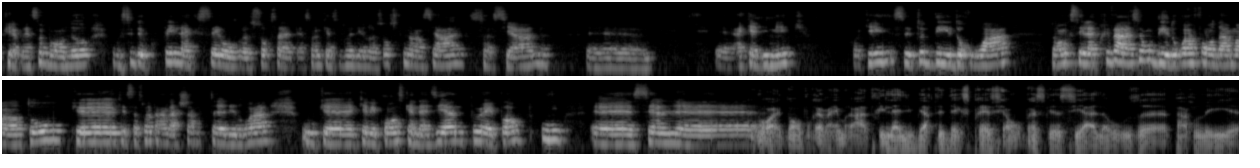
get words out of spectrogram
puis après ça, on a aussi de couper l'accès aux ressources à la personne, que ce soit des ressources financières, sociales, euh, euh, académiques. OK? C'est tous des droits. Donc, c'est la privation des droits fondamentaux, que, ce soit par la Charte des droits ou que québécoise, canadienne, peu importe, ou celle. on pourrait même rentrer la liberté d'expression parce que si elle ose parler.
